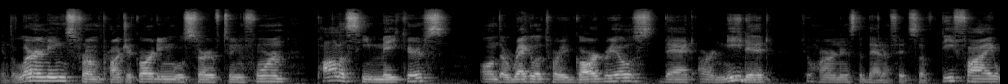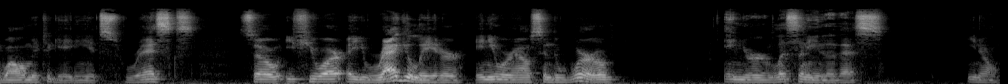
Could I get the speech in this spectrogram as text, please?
And the learnings from Project Guardian will serve to inform policymakers on the regulatory guardrails that are needed to harness the benefits of DeFi while mitigating its risks. So, if you are a regulator anywhere else in the world and you're listening to this, you know,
